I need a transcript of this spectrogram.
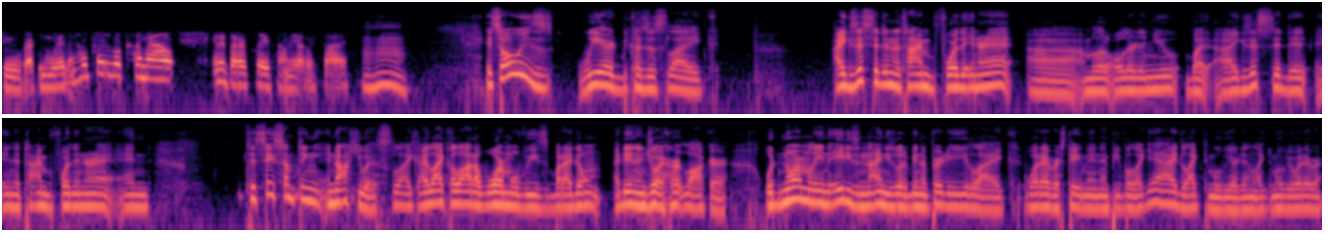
to reckon with, and hopefully we'll come out in a better place on the other side. Mm-hmm. It's always weird because it's like I existed in a time before the internet. Uh, I'm a little older than you, but I existed in a time before the internet, and to say something innocuous like I like a lot of war movies, but I don't, I didn't enjoy Hurt Locker, would normally in the 80s and 90s would have been a pretty like whatever statement, and people like, yeah, I'd like the movie or didn't like the movie or whatever.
